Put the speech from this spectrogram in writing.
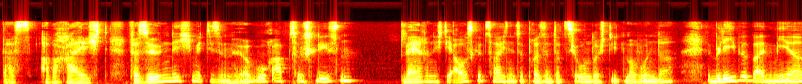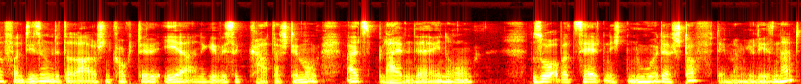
das aber reicht, versöhnlich mit diesem Hörbuch abzuschließen? Wäre nicht die ausgezeichnete Präsentation durch Dietmar Wunder, bliebe bei mir von diesem literarischen Cocktail eher eine gewisse Katerstimmung als bleibende Erinnerung so aber zählt nicht nur der Stoff, den man gelesen hat,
